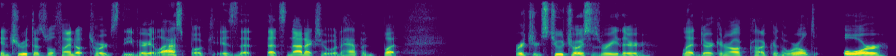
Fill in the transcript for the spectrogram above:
In truth, as we'll find out towards the very last book, is that that's not actually what would happen. But Richard's two choices were either let Darkenrall conquer the world or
